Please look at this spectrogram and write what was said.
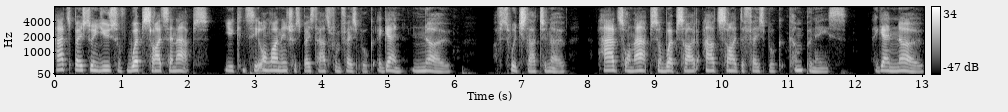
ads based on use of websites and apps. You can see online interest-based ads from Facebook. Again, no. I've switched that to no. Ads on apps and website outside the Facebook companies. Again, no.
